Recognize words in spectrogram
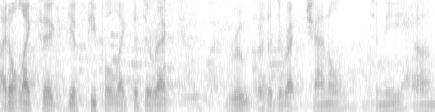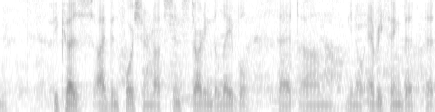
I don't like to give people like the direct route or the direct channel to me. Um, because I've been fortunate enough since starting the label that um, you know everything that, that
